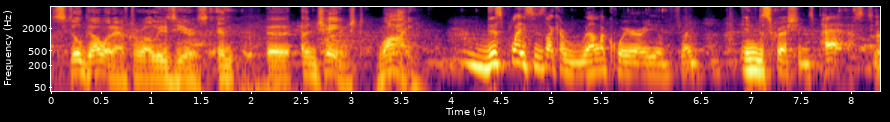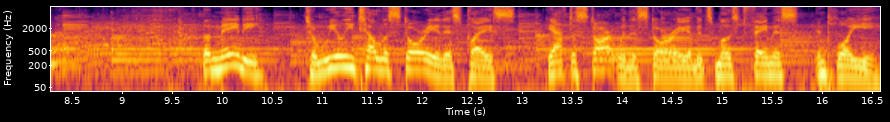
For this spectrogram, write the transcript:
Still going after all these years and uh, unchanged. Why? This place is like a reliquary of like indiscretions past, you know? But maybe, to really tell the story of this place, you have to start with the story of its most famous employee,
